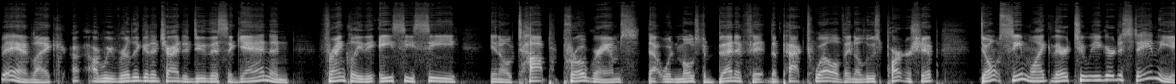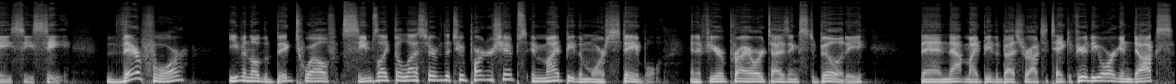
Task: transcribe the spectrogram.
man, like, are we really going to try to do this again? And frankly, the ACC, you know, top programs that would most benefit the Pac 12 in a loose partnership don't seem like they're too eager to stay in the ACC. Therefore, even though the Big 12 seems like the lesser of the two partnerships, it might be the more stable. And if you're prioritizing stability, then that might be the best route to take. If you're the Oregon Ducks,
